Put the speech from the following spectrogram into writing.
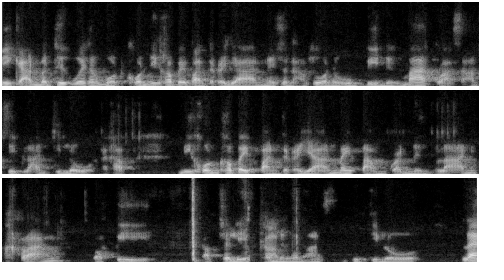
มีการบันทึกไว้ทั้งหมดคนที่เข้าไปปั่นจักรยานในสนามสุวรรณภูมิปีหนึ่งมากกว่า 30 ล้านกิโลนะครับมีคนเข้าไปปั่นจักรยานไม่ต่ำกว่า 1 ล้านครั้งต่อปีกับเฉลี่ยกันประมาณ10กิโลและ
